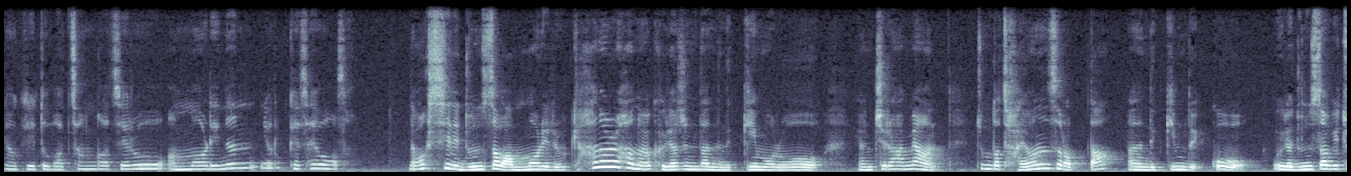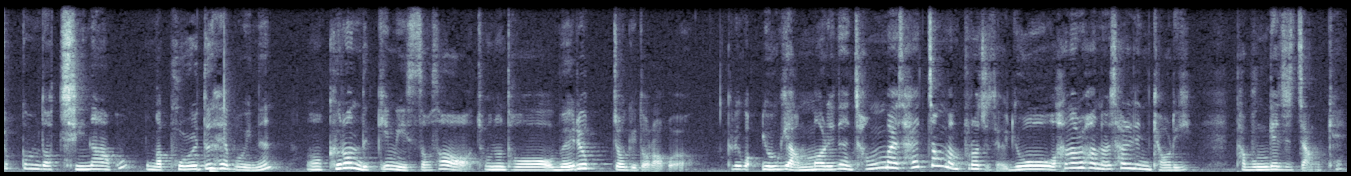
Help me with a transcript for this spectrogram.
여기도 마찬가지로 앞머리는 이렇게 세워서 근데 확실히 눈썹 앞머리를 이렇게 한 올 한 올 그려준다는 느낌으로 연출을 하면 좀 더 자연스럽다라는 느낌도 있고 오히려 눈썹이 조금 더 진하고 뭔가 볼드해 보이는 어, 그런 느낌이 있어서 저는 더 매력적이더라고요. 그리고 여기 앞머리는 정말 살짝만 풀어주세요. 요 한 올 한 올 살린 결이 다 뭉개지지 않게.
